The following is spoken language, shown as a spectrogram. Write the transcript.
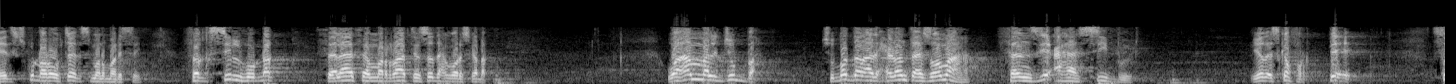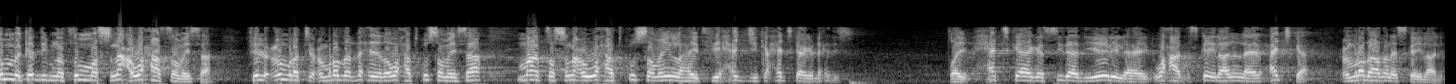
eed isku dharuubteed ismarmarisay. Faqsilhu dhaq alaaa maraatin saddex goor iska dhaq wa ama aljubba. Jubbadan aad xidhan tahay soo maaha fanzichaa siib buu yidhi. Iyada iska fur bixi. Uma kadibna uma snac waxaad samaysaa. Fi lcumrati cumrada dhexdeeda waxaad ku samaysaa. Maa tasnacu waxaad ku samayn lahayd fii xajika xajkaaga dhexdiisa. Ayib xajkaaga sidaad yeeli lahayd waxaad iska ilaalin lahayd xajka cumradaadana iska ilaali.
